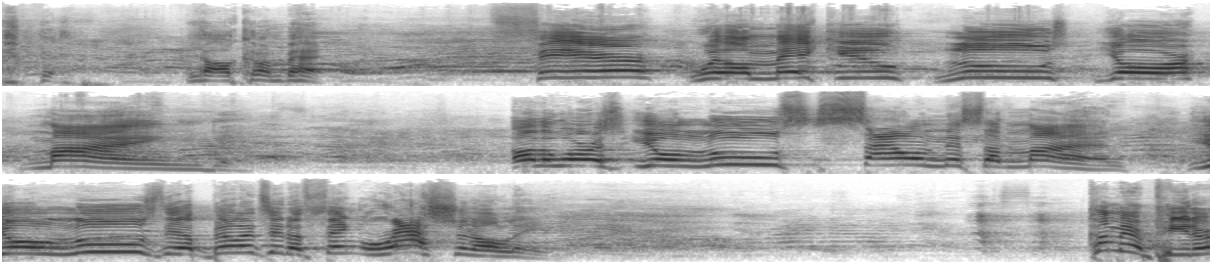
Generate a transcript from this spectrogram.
Y'all come back. Fear will make you lose your mind. Other words, you'll lose soundness of mind. You'll lose the ability to think rationally. Come here, Peter.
